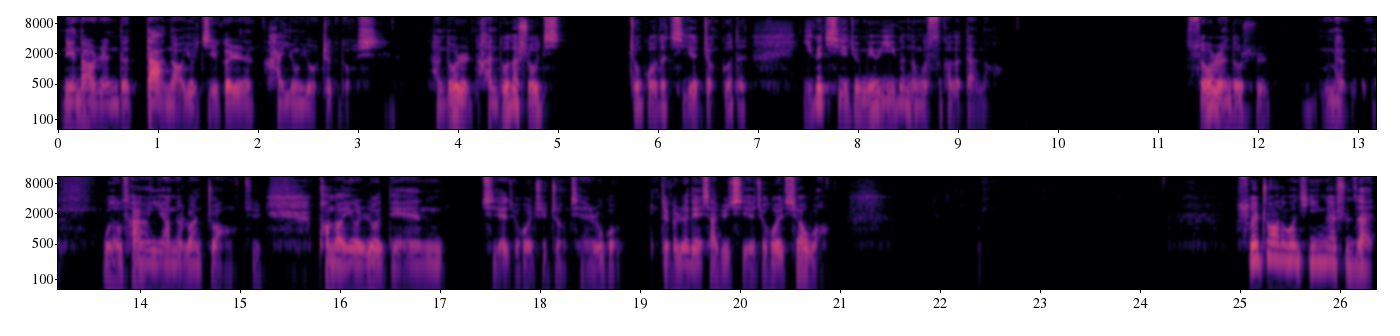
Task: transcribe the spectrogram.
领导人的大脑有几个人还拥有这个东西？很多人很多的时候，企中国的企业整个的一个企业就没有一个能够思考的大脑，所有人都是没无头苍蝇一样的乱撞，去碰到一个热点，企业就会去挣钱；如果这个热点下去，企业就会消亡。所以，重要的问题应该是在。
